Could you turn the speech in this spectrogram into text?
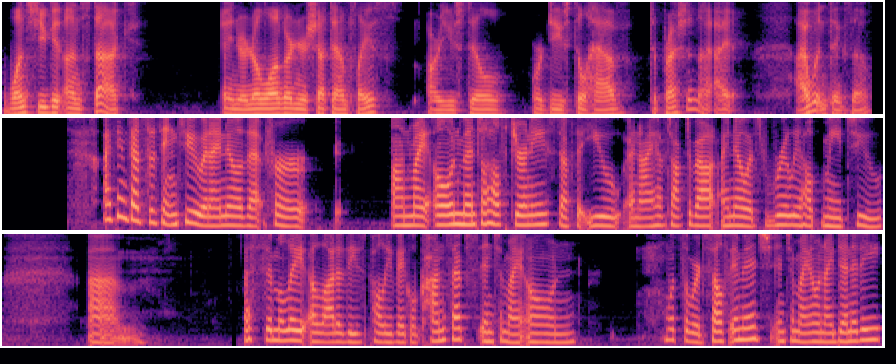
once you get unstuck and you're no longer in your shutdown place are you still or do you still have depression? I, I, I wouldn't think so. I think that's the thing too, and I know that for on my own mental health journey, stuff that you and I have talked about, I know it's really helped me to um, assimilate a lot of these polyvagal concepts into my own what's the word self-image into my own identity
